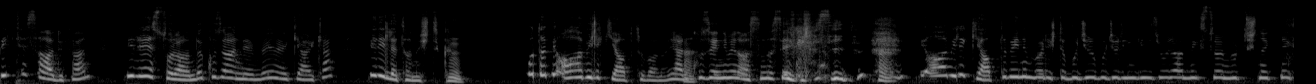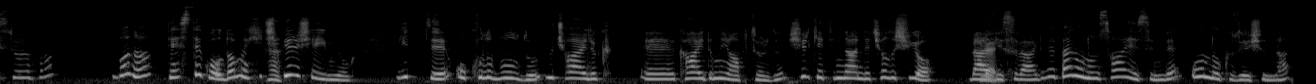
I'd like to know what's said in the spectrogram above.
bir tesadüfen bir restoranda kuzenlerimle yemek yerken biriyle tanıştık. Hı. O da bir abilik yaptı bana. Yani Ha. kuzenimin aslında sevgilisiydi. Ha. bir abilik yaptı. Benim böyle işte bıcır bıcır İngilizce öğrenmek istiyorum, yurt dışına gitmek istiyorum falan. Bana destek oldu ama hiçbir şeyim yok. Gitti, okulu buldu. 3 aylık e, kaydımı yaptırdı. Şirketinden de çalışıyor belgesi verdi ve ben onun sayesinde 19 yaşında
